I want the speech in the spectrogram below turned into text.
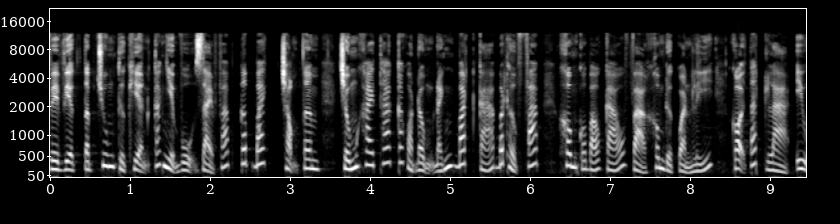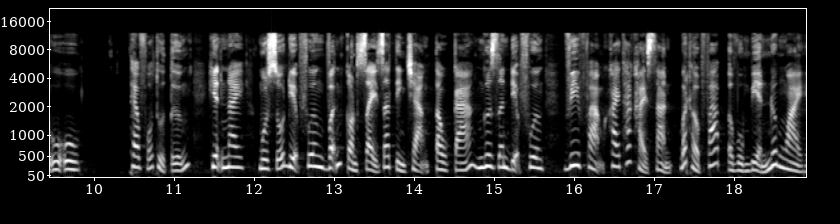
về việc tập trung thực hiện các nhiệm vụ giải pháp cấp bách, trọng tâm, chống khai thác các hoạt động đánh bắt cá bất hợp pháp, không có báo cáo và không được quản lý, gọi tắt là IUU. Theo Phó Thủ tướng, hiện nay một số địa phương vẫn còn xảy ra tình trạng tàu cá ngư dân địa phương vi phạm khai thác hải sản bất hợp pháp ở vùng biển nước ngoài.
